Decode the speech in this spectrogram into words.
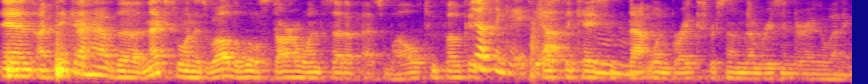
And I think I have the next one as well, the little star one set up as well to focus. just in case, yeah. Mm-hmm. Just in case that one breaks for some dumb reason during a wedding.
